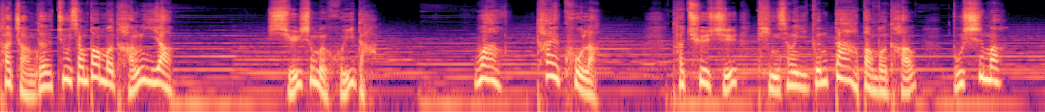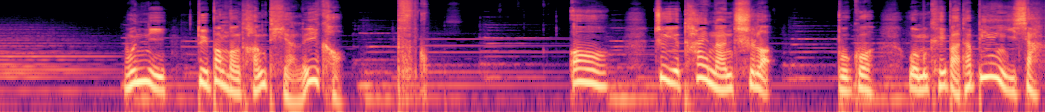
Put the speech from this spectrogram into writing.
它长得就像棒棒糖一样。学生们回答：“哇，太酷了！它确实挺像一根大棒棒糖，不是吗？”温妮对棒棒糖舔了一口，哦，这也太难吃了。不过我们可以把它变一下，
